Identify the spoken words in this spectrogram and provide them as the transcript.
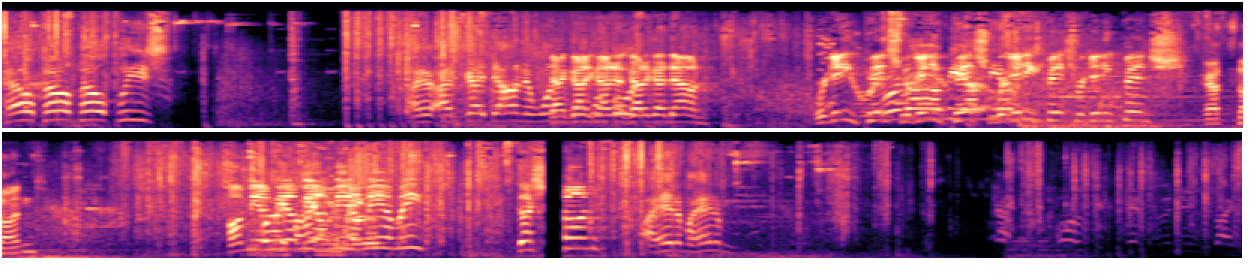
Help! Help! Help! Please. I, I've got down in one. Yeah, got it, one got it, bullet. got it, got it down. We're getting pinched. We're getting on me, on pinched. We're on getting pinched. We're getting pinched. Got stunned. On me, on me, on me, on me, on me, on me. Got shit on. I hit him. I hit him. Gas is closing. Get to the new safe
